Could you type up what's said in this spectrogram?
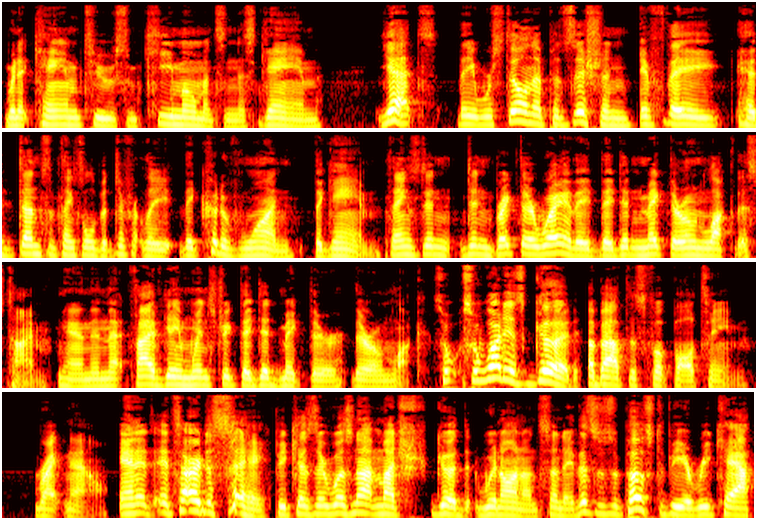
when it came to some key moments in this game. Yet they were still in a position if they had done some things a little bit differently, they could have won the game. Things didn't didn't break their way. They they didn't make their own luck this time. And in that five game win streak, they did make their their own luck. So so what is good about this football team? Right now. And it, it's hard to say because there was not much good that went on on Sunday. This is supposed to be a recap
